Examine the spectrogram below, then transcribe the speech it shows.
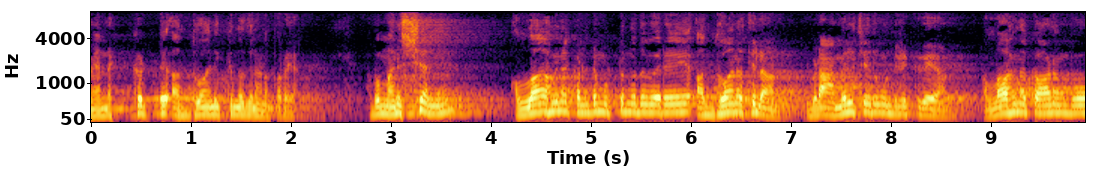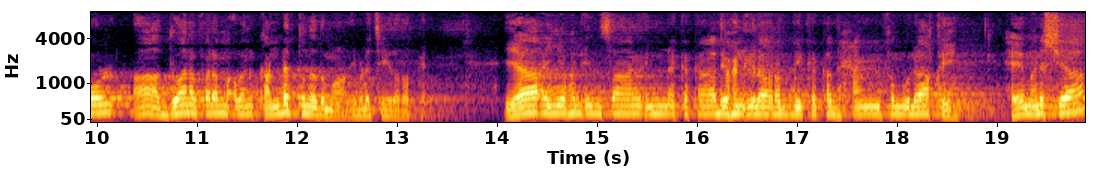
മെനക്കെട്ട് അധ്വാനിക്കുന്നതിനാണ് പറയാം. അപ്പം മനുഷ്യൻ അള്ളാഹുവിനെ കണ്ടുമുട്ടുന്നത് വരെ അധ്വാനത്തിലാണ്. ഇവിടെ അമൽ ചെയ്തുകൊണ്ടിരിക്കുകയാണ്. അള്ളാഹുവിനെ കാണുമ്പോൾ ആ അധ്വാന ഫലം അവൻ കണ്ടെത്തുന്നതുമാണ് ഇവിടെ ചെയ്തതൊക്കെ. യാ ഇന്നക കാദിഹൻ ഇലാ റബ്ബിക ഫമുലാഖി. ഹേ മനുഷ്യ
